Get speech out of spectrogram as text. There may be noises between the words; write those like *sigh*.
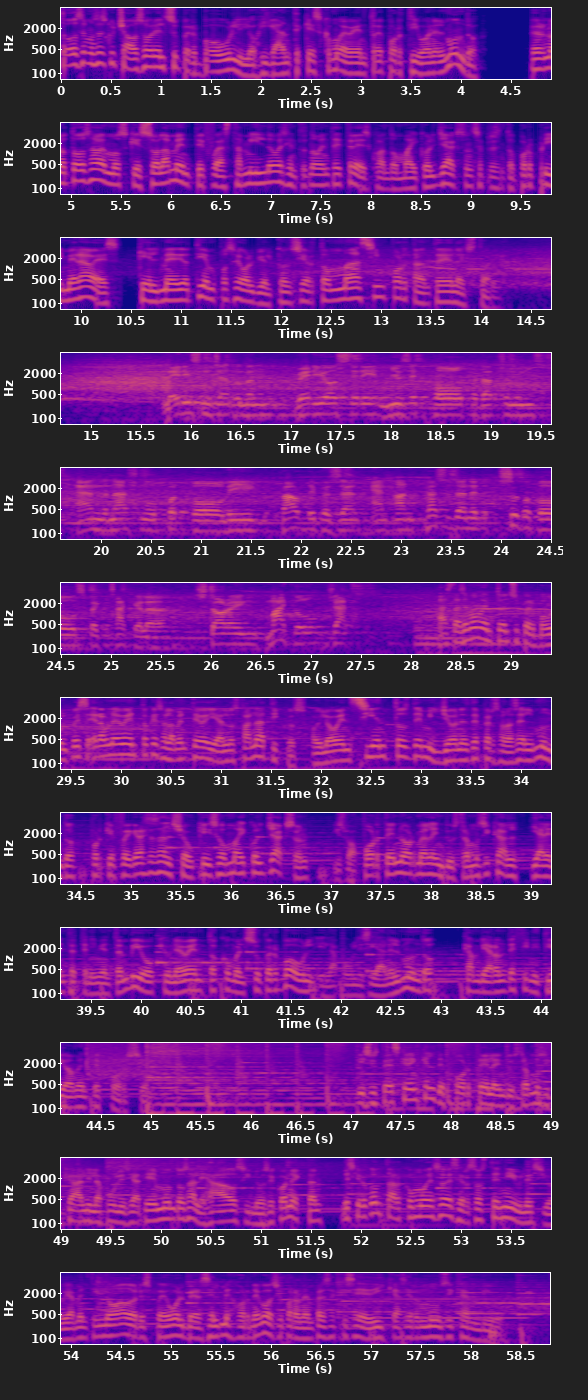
Todos hemos escuchado sobre el Super Bowl y lo gigante que es como evento deportivo en el mundo, pero no todos sabemos que solamente fue hasta 1993 cuando Michael Jackson se presentó por primera vez que el medio tiempo se volvió el concierto más importante de la historia. Ladies and gentlemen, Radio City Music Hall Productions and the National Football League proudly present an unprecedented Super Bowl spectacular starring Michael Jackson. Hasta ese momento el Super Bowl pues era un evento que solamente veían los fanáticos. Hoy lo ven cientos de millones de personas en el mundo porque fue gracias al show que hizo Michael Jackson y su aporte enorme a la industria musical y al entretenimiento en vivo que un evento como el Super Bowl y la publicidad en el mundo cambiaron definitivamente por siempre. Y si ustedes creen que el deporte, la industria musical y la publicidad tienen mundos alejados y no se conectan, les quiero contar cómo eso de ser sostenibles y obviamente innovadores puede volverse el mejor negocio para una empresa que se dedica a hacer música en vivo.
